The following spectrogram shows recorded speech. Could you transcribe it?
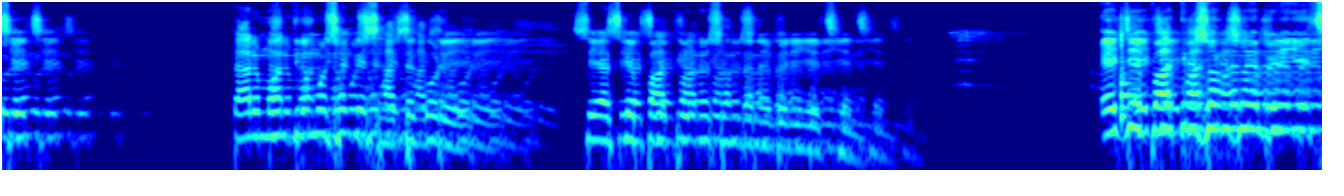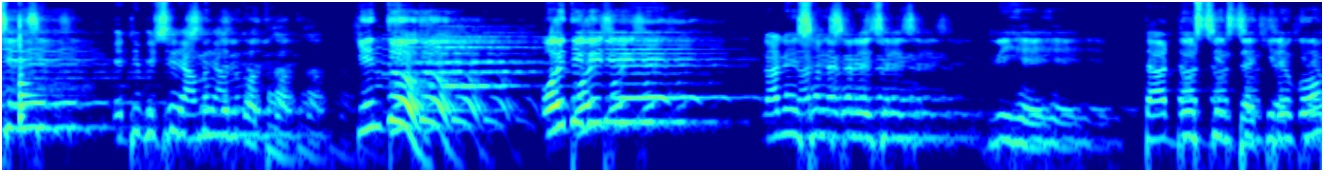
করেছে তার মন্ত্রী মশাইকে সাথে করে সে আজকে পাত্রী অনুসন্ধানে বেরিয়েছেন। এই যে পাত্রী সন্ধানে বেরিয়েছে এটি বিশেষ আনন্দের কথা। কিন্তু ওইদিকে যে রানী এসেছেন গৃহে তার দুশ্চিন্তা কীরকম?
